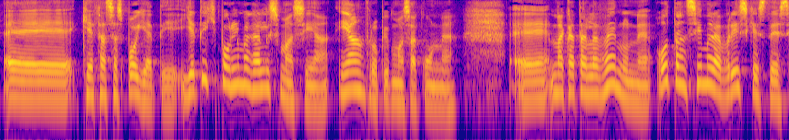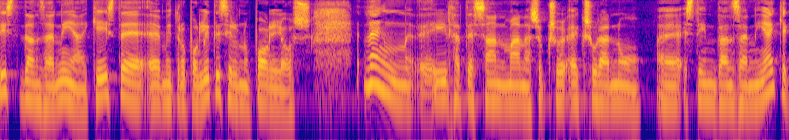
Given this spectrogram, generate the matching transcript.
Ε, και θα σας πω γιατί. Γιατί έχει πολύ μεγάλη σημασία οι άνθρωποι που μας ακούνε ε, να καταλαβαίνουν όταν σήμερα βρίσκεστε εσείς στην Τανζανία και είστε ε, πολίτης Ειρηνοπόλεω, δεν ήρθατε σαν μάνας εξ ουρανού ε, στην Τανζανία και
